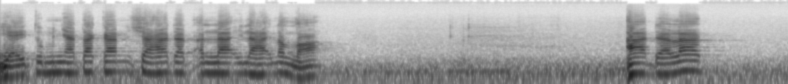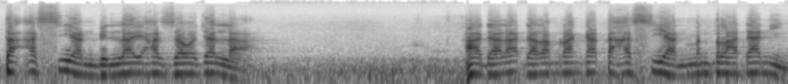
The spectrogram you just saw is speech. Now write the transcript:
yaitu menyatakan syahadat Allah ilaha illallah adalah ta'asian billahi azza wa jalla adalah dalam rangka ta'asian menteladani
